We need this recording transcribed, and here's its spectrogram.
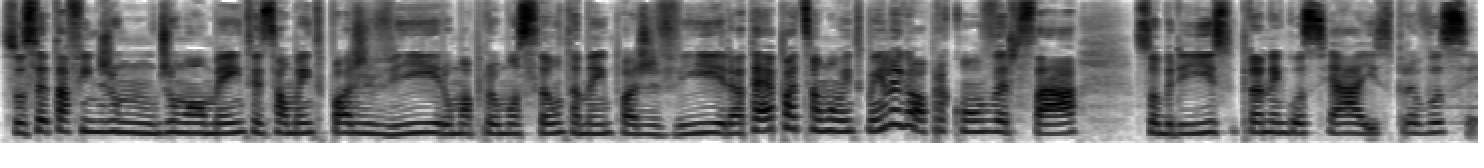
Se você está afim de um, de um aumento, esse aumento pode vir, uma promoção também pode vir. Até pode ser um momento bem legal para conversar sobre isso, para negociar isso para você.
